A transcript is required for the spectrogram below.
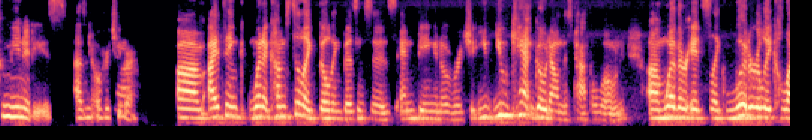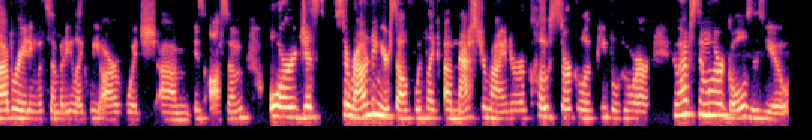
communities as an overachiever um, I think when it comes to like building businesses and being an overachiever, you, you can't go down this path alone. Um, whether it's like literally collaborating with somebody like we are, which um, is awesome, or just surrounding yourself with like a mastermind or a close circle of people who are who have similar goals as you.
